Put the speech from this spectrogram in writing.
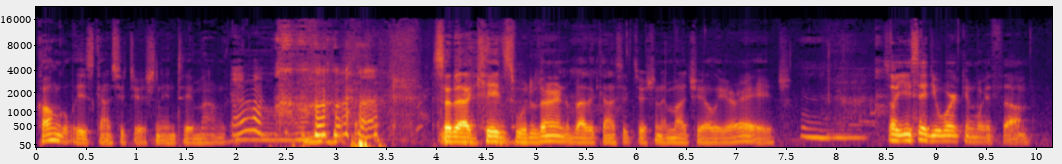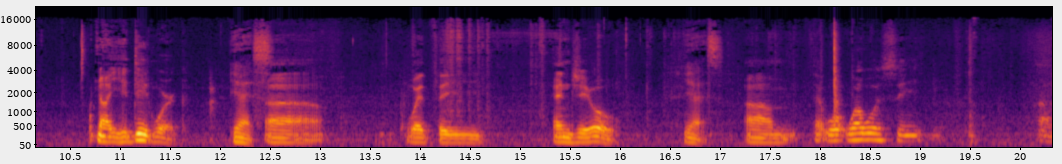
Congolese constitution into manga Oh. so that kids would learn about the constitution at a much earlier age. Mm. So you said you're working with, um, no, you did work Yes. uh, with the NGO. yes. Um, what, what was the uh,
